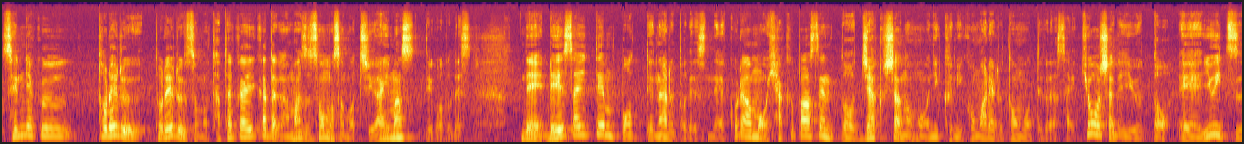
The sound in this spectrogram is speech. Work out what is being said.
戦略取れる取れるその戦い方がまずそもそも違いますっていうことです。で零細店舗ってなるとですねこれはもう100%弱者の方に組み込まれると思ってください。強者でいうと、えー、唯一、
